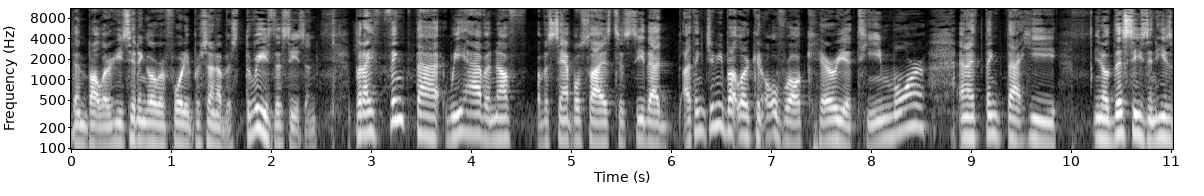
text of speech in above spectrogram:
than Butler. He's hitting over 40% of his threes this season. But I think that we have enough of a sample size to see that I think Jimmy Butler can overall carry a team more and I think that he you know, this season he's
